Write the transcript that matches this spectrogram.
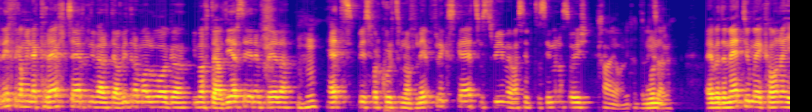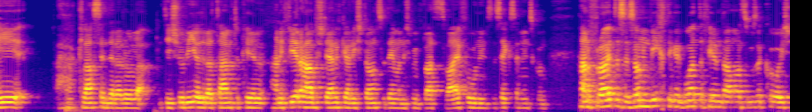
richtig an meine Kräfte zerrt und ich werde auch wieder einmal schauen. Ich möchte auch dir sehr empfehlen. Mhm. Hat es bis vor kurzem noch auf Netflix gegeben zum Streamen, ich weiß nicht, ob das immer noch so ist. Keine Ahnung, ich könnte nicht Und- sagen. Eben der Matthew McConaughey, ah, klasse in dieser Rolle. Die Jury oder A Time to Kill, habe ich viereinhalb Sterne gegeben und ich stand zu dem und ist mein Platz 2 von 1996 und habe Freude, dass so ein wichtiger, guter Film damals rausgekommen ist.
